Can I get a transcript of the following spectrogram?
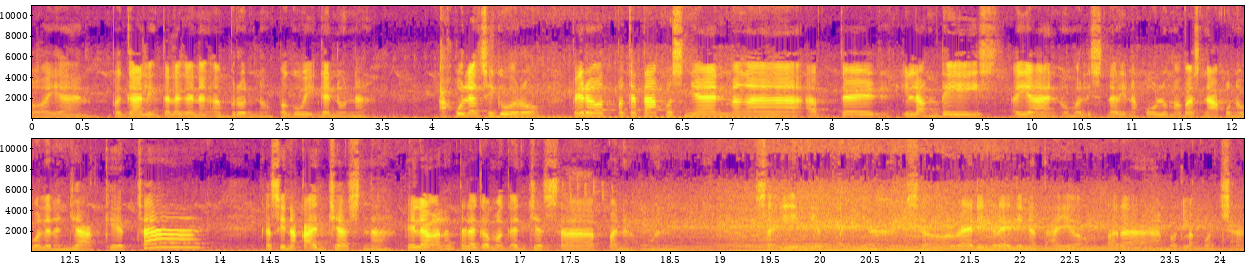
O, ayan. Pag galing talaga ng abroad, no? Pag uwi, ganun na. Ako lang siguro. Pero pagkatapos niyan, mga after ilang days, ayan, umalis na rin ako, lumabas na ako, nawala ng jacket. Char! Kasi naka-adjust na. Kailangan lang talaga mag-adjust sa panahon, sa init. Ayan. So, ready ready na tayo para maglakwat siya.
